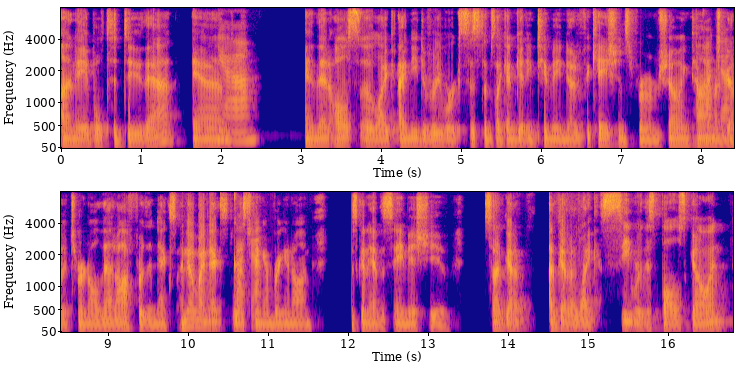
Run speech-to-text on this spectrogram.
unable to do that, and yeah. and then also like I need to rework systems. Like I'm getting too many notifications from ShowingTime. Gotcha. I've got to turn all that off for the next. I know my next Gotcha. listing I'm bringing on is going to have the same issue, so I've got to I've got to like see where this ball's going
